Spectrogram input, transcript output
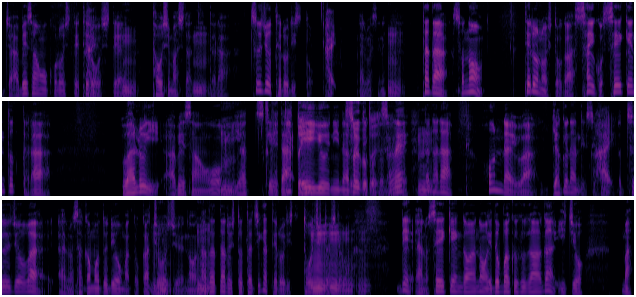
じゃあ安倍さんを殺してテロをしてうん。倒しましたって言ったら、通常テロリストはい。になりますよね。うん。ただそのテロの人が最後政権取ったら悪い安倍さんをうん。やっつけた英雄になるってここととなんでうん。だから本来は逆なんですよ、はい。通常はあの坂本龍馬とかうん。長州の名だたる人たちがテロリスト当時としては、うんうんうん。であの政権側の江戸幕府側が一応まあ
